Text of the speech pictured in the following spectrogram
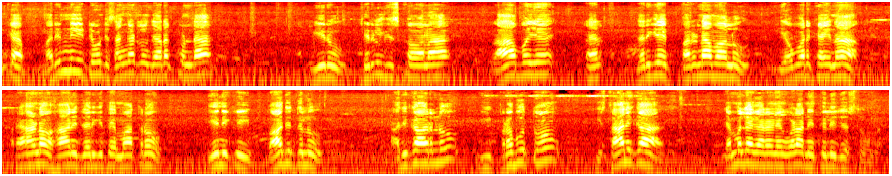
ఇంకా మరిన్ని ఇటువంటి సంఘటనలు జరగకుండా మీరు చర్యలు తీసుకోవాలా? రాబోయే జరిగే పరిణామాలు ఎవరికైనా ప్రాణం హాని జరిగితే మాత్రం దీనికి బాధితులు అధికారులు ఈ ప్రభుత్వం ఈ స్థానిక ఎమ్మెల్యే గారని కూడా నేను తెలియజేస్తూ ఉన్నాను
